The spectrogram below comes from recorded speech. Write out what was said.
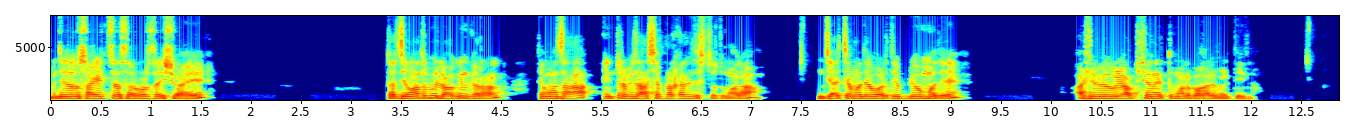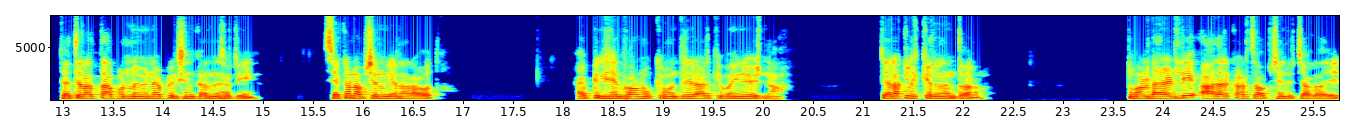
म्हणजे जो साईटचा सर्व्हरचा इश्यू आहे. तर जेव्हा तुम्ही लॉग इन कराल तेव्हाचा इंटरफेस अशा प्रकारे दिसतो तुम्हाला. ज्याच्यामध्ये वरती ब्ल्यूमध्ये असे वेगवेगळे ऑप्शन आहेत तुम्हाला बघायला मिळतील. त्यातील आत्ता आपण नवीन ॲप्लिकेशन करण्यासाठी सेकंड ऑप्शन घेणार आहोत. ॲप्लिकेशन फॉर मुख्यमंत्री लाडकी बहीण योजना. त्याला क्लिक केल्यानंतर तुम्हाला डायरेक्टली आधार कार्डचा ऑप्शन विचारला जाईल.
